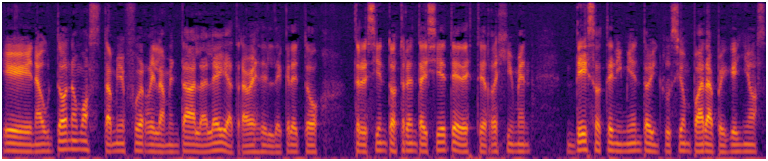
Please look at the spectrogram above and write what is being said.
en autónomos. También fue reglamentada la ley a través del decreto 337 de este régimen de sostenimiento e inclusión para pequeños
